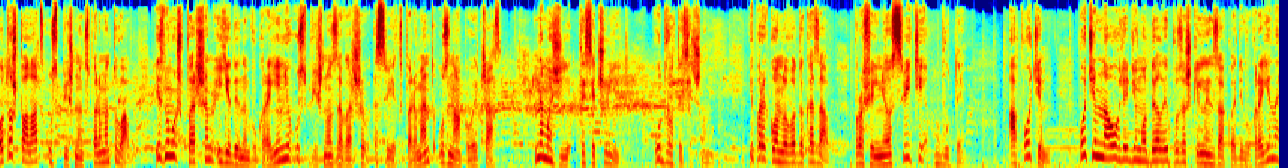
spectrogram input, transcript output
Отож, палац успішно експериментував і знову ж першим і єдиним в Україні успішно завершив свій експеримент у знаковий час на межі тисячоліть у 2000-му. І переконливо доказав профільній освіті бути. А потім, потім на огляді моделей позашкільних закладів України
